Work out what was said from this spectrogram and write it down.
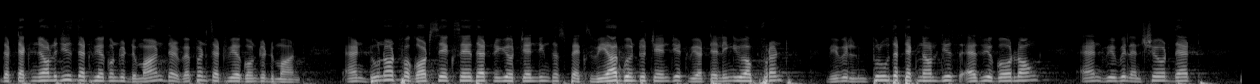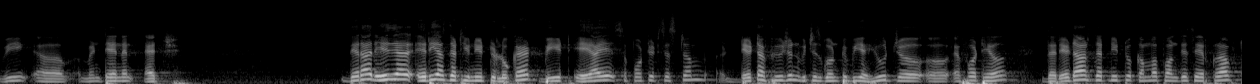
the technologies that we are going to demand, the weapons that we are going to demand. And do not, for God's sake, say that you are changing the specs. We are going to change it. We are telling you up front. We will improve the technologies as we go along, and we will ensure that we uh, maintain an edge. There are area, areas that you need to look at, be it AI supported system, data fusion, which is going to be a huge uh, uh, effort here, the radars that need to come up on this aircraft,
